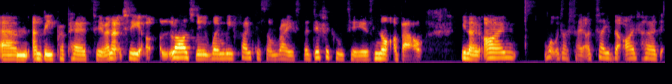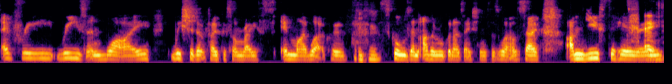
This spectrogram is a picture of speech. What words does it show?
um, and be prepared to. And actually, uh, largely when we focus on race, the difficulty is not about, you know, I'm what would I say? I'd say that I've heard every reason why we shouldn't focus on race in my work with mm-hmm. schools and other organisations as well. So I'm used to hearing hey.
